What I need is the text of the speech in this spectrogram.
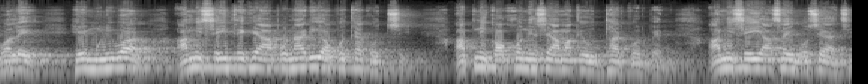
বলে, হে মুনিবর, আমি সেই থেকে আপনারই অপেক্ষা করছি। আপনি কখন এসে আমাকে উদ্ধার করবেন? আমি সেই আশায় বসে আছি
